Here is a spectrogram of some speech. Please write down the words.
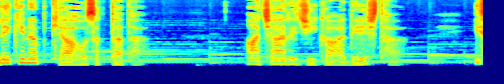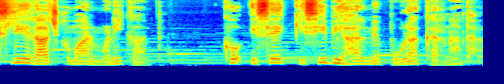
लेकिन अब क्या हो सकता था? आचार्य जी का आदेश था। इसलिए राजकुमार मणिकांत को इसे किसी भी हाल में पूरा करना था।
